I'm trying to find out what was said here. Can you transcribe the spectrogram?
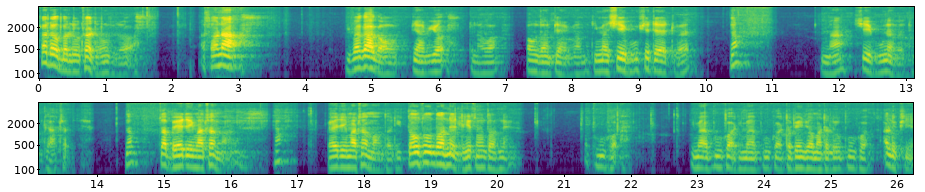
ထွက်တော့ဘယ်လိုထွက်တုံးဆိုတော့အစောနာဒီဘက်ကကောင်ပြန်ပြီးတော့ကျွန်တော်ကပုံစံပြန်ပြီးတော့ဒီမှာရှေ့ဘူးဖြစ်တဲ့အတွက်နော်ဒီမှာရှေ့ဘူးနဲ့ပဲသူလာထွက်တယ်နော်သူကဘယ်ချိန်မှာထွက်မှာလဲ နော်ဘယ်ချိန်မှာထွက်မှာတော့ဒီ3ဆုံးသောနှစ်4ဆုံးသောနှစ်အပူခွာဒီမှာအပူခွာဒီမှာအပူခွာတပင်းကျော်မှာတလူအပူခွာအဲ့လိုဖြစ်ရ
